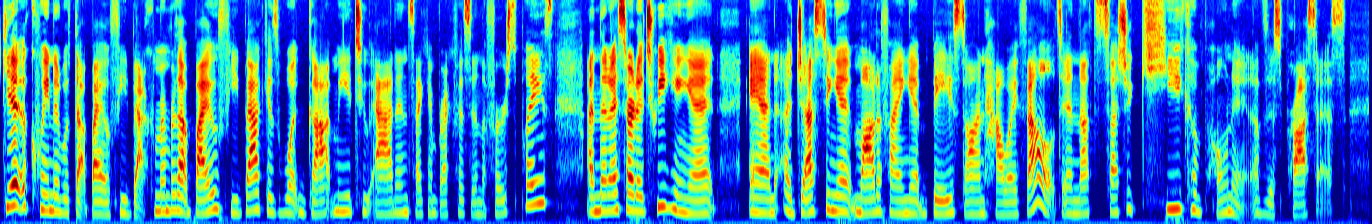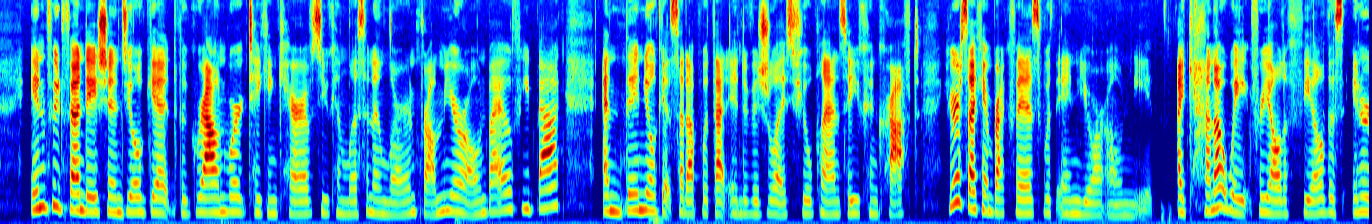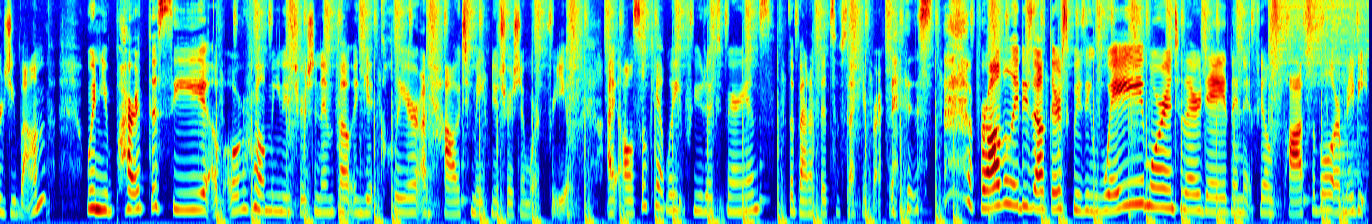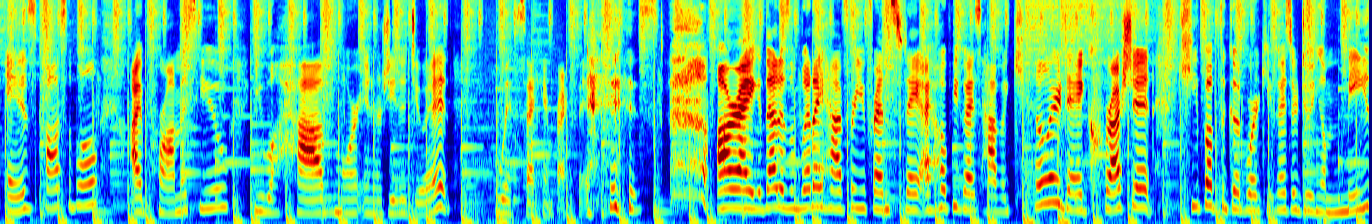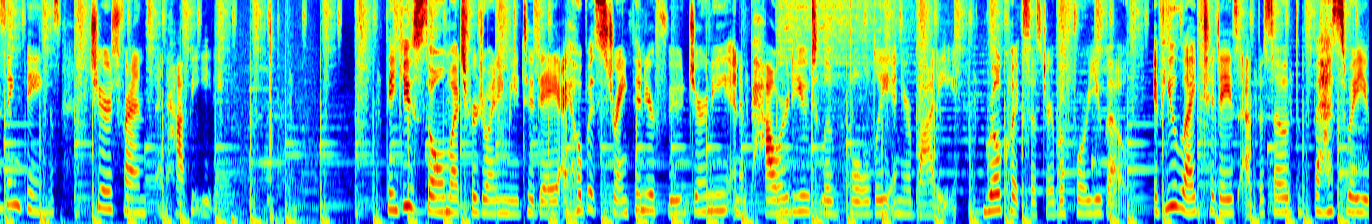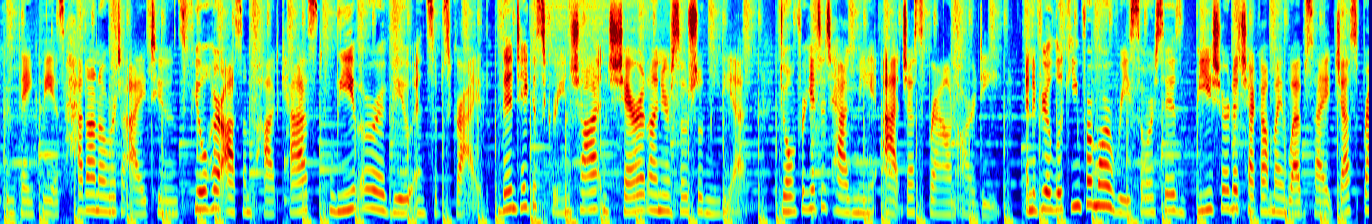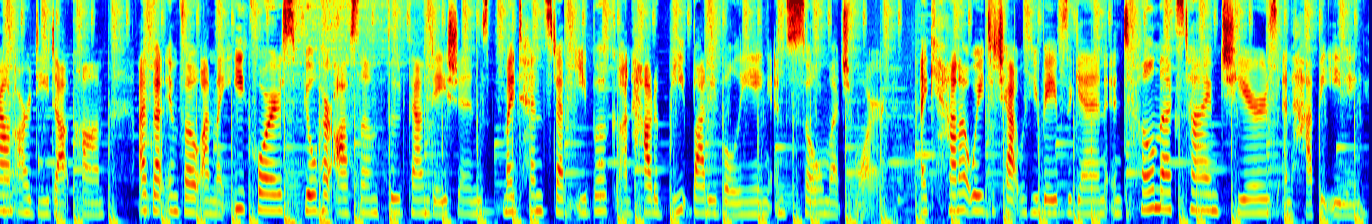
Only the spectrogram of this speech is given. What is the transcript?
get acquainted with that biofeedback. Remember that biofeedback is what got me to add in second breakfast in the first place. And then I started tweaking it and adjusting it, modifying it based on how I felt. And that's such a key component of this process. In Food Foundations, you'll get the groundwork taken care of so you can listen and learn from your own biofeedback. And then you'll get set up with that individualized fuel plan so you can craft your second breakfast within your own needs. I cannot wait for y'all to feel this energy bump when you part the sea of overwhelming nutrition info and get clear on how to make nutrition work for you. I also can't wait for you to experience the benefits of second breakfast. for all the ladies out there squeezing way more into their day than it feels possible or maybe is possible, I promise you, you will have more energy to do it with second breakfast. All right, that is what I have for you, friends, today. I hope you guys have a killer day. Crush it. Keep up the good work. You guys are doing amazing things. Cheers, friends, and happy eating. Thank you so much for joining me today. I hope it strengthened your food journey and empowered you to live boldly in your body. Real quick, sister, before you go, if you liked today's episode, the best way you can thank me is head on over to iTunes, Fuel Her Awesome Podcast, leave a review, and subscribe. Then take a screenshot and share it on your social media. Don't forget to tag me at Jess Brown RD. And if you're looking for more resources, be sure to check out my website, jessbrownrd.com. I've got info on my e course, Fuel Her Awesome Food Foundations, my 10 step ebook on how to beat body bullying, and so much more. I cannot wait to chat with you, babes, again. Until next time, cheers and happy eating.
